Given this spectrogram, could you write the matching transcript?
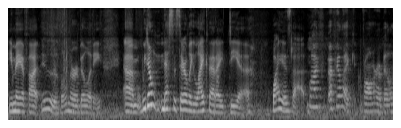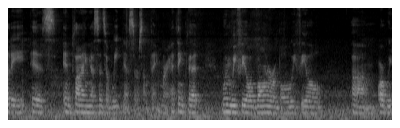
you may have thought, ooh, vulnerability. Um, we don't necessarily like that idea. Why is that? Well, I, f- I feel like vulnerability is implying a sense of weakness or something. Right. I think that when we feel vulnerable, we feel um, or we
